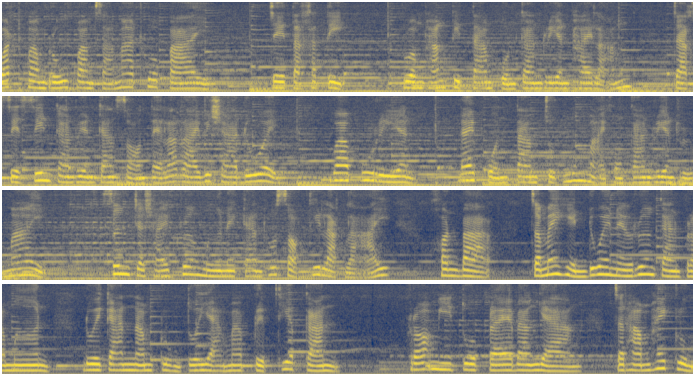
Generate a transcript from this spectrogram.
วัดความรู้ความสามารถทั่วไป เจตคติ รวมทั้งติดตามผลการเรียนภายหลัง จากเสร็จสิ้นการเรียนการสอนแต่ละรายวิชาด้วย ว่าผู้เรียนได้ผลตามจุดมุ่งหมายของการเรียนหรือไม่ ซึ่งจะใช้เครื่องมือในการทดสอบที่หลากหลาย คอนบาก จะไม่เห็นด้วยในเรื่องการประเมิน โดยการนำกลุ่มตัวอย่างมาเปรียบเทียบกัน เพราะมีตัวแปรบางอย่าง จะทำให้กลุ่ม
